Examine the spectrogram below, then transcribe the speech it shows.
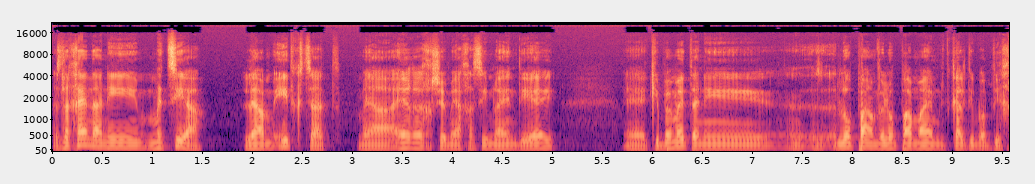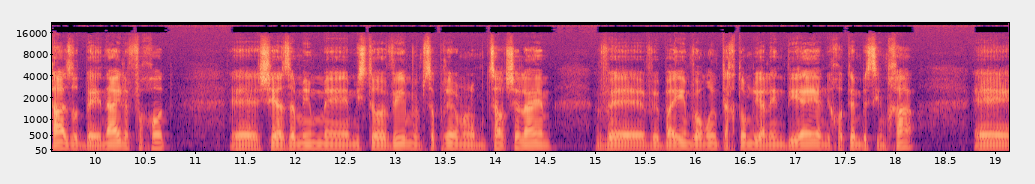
אז לכן אני מציע להמעיט קצת מהערך שמייחסים ל-NDA, אה, כי באמת אני לא פעם ולא פעמיים נתקלתי בבדיחה הזאת, בעיניי לפחות, שיזמים מסתובבים ומספרים על המוצר שלהם, ובאים ואומרים, תחתום לי על NDA, אני חותם בשמחה. אה,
